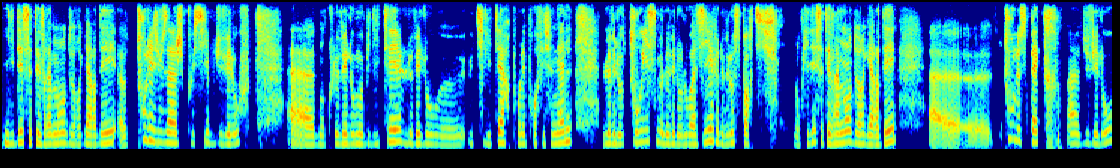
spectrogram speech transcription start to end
L'idée, c'était vraiment de regarder euh, tous les usages possibles du vélo, euh, donc le vélo mobilité, le vélo utilitaire pour les professionnels, le vélo tourisme, le vélo loisir et le vélo sportif. Donc l'idée, c'était vraiment de regarder tout le spectre du vélo,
